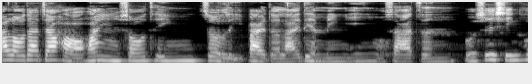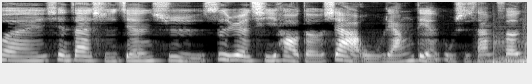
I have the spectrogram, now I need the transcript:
Hello，大家好，欢迎收听这礼拜的来点名音，我是阿珍，我是新辉，现在时间是四月七号的下午两点五十三分。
